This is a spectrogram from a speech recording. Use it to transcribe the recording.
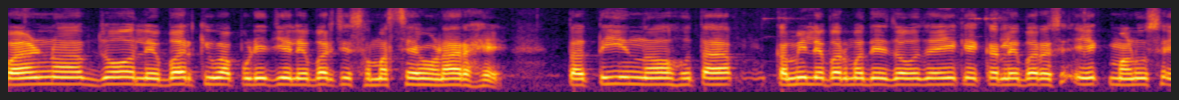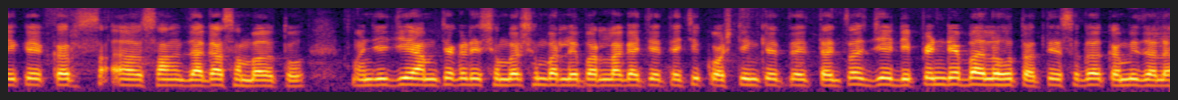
पण जो लेबर किंवा पुढे जी लेबरची समस्या होणार आहे तर ती न होता कमी लेबरमध्ये जवळजवळ एक एकर लेबर असे- एक माणूस एक एकर सा- सा जागा सांभाळतो. म्हणजे जे आमच्याकडे शंभर शंभर लेबर लागायचे त्याची कॉस्टिंग के त्यांचं जे डिपेंडेबल होतं ते सगळं कमी झालं.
